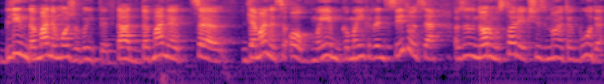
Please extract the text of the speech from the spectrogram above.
блін, до мене може вийти. Да, до мене це для мене це ок. В моїй, моїй картинці світу це абсолютно норм історії, якщо зі мною так буде.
